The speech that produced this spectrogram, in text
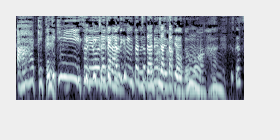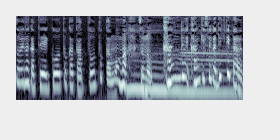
ああ結果的にそれを結果的に歌っちゃってるんですけれども、はい、ですからそういうなんか抵抗とか葛藤とかもまあその関連関係性ができてから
